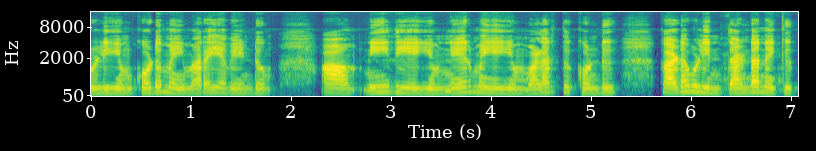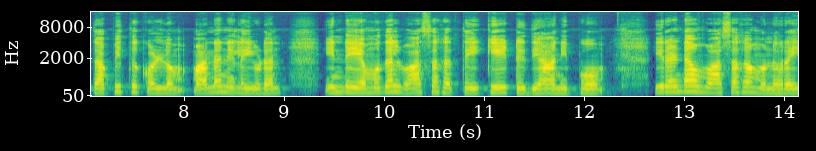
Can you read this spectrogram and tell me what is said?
பிழியும் கொடுமை மறைய வேண்டும். ஆம் நீதியையும் நேர்மையையும் வளர்த்து கொண்டு கடவுளின் தண்டனைக்கு தப்பித்து கொள்ளும் மனநிலையுடன் இன்றைய முதல் வாசகத்தை கேட்டு தியானிப்போம். இரண்டாம் வாசக முன்னுரை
